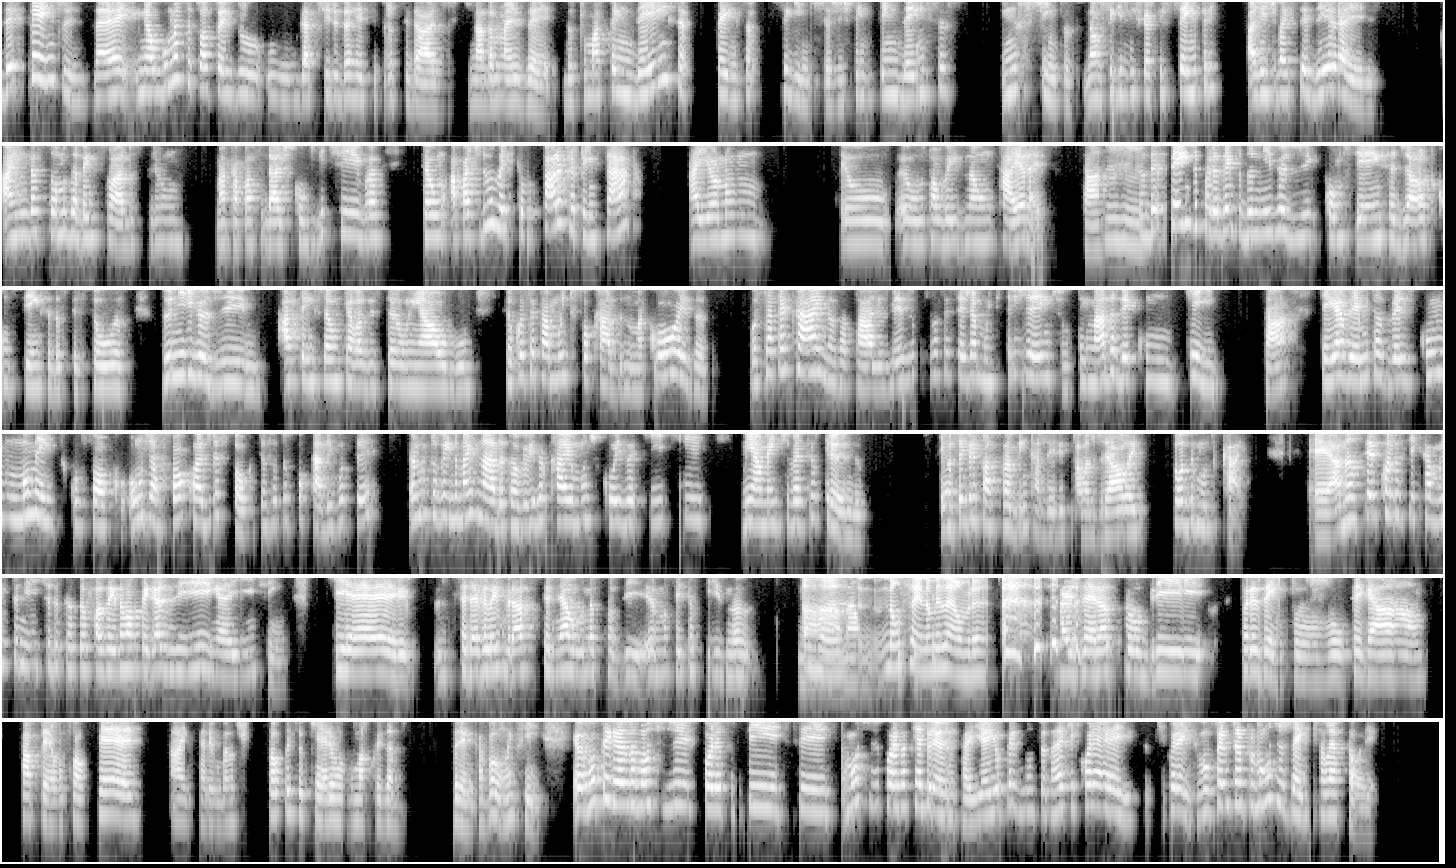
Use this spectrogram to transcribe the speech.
depende, né? Em algumas situações, o, o gatilho da reciprocidade, que nada mais é do que uma tendência. Pensa o seguinte: a gente tem tendências instintos, não significa que sempre a gente vai ceder a eles. Ainda somos abençoados por um, uma capacidade cognitiva. Então, a partir do momento que eu paro para pensar, aí eu não, eu, eu talvez não caia nessa, tá? Uhum. Então, depende, por exemplo, do nível de consciência, de autoconsciência das pessoas, do nível de atenção que elas estão em algo. Então, quando você está muito focado numa coisa, você até cai nos atalhos, mesmo que você seja muito inteligente, não tem nada a ver com QI, tá? Tem a ver muitas vezes com o momento, com o foco. Onde há foco, há desfoco. Então, se eu estou focada em você, eu não estou vendo mais nada. Talvez eu caia um monte de coisa aqui que minha mente vai filtrando. Eu sempre faço uma brincadeira em sala de aula e todo mundo cai. É, a não ser quando fica muito nítido que eu estou fazendo uma pegadinha, e, enfim. Que é. Você deve lembrar, se você é minha aluna, sobre. Eu não sei se eu fiz no, na, uhum. na... Não sei, não me lembra. Mas era sobre, por exemplo, vou pegar papel qualquer. Ai, caramba, só porque eu quero alguma coisa branca. Bom, enfim, eu vou pegando um monte de folha sulfite, um monte de coisa que é branca. E aí eu pergunto, né, que cor é isso? Que cor é isso? Eu vou perguntando para um monte de gente aleatória.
